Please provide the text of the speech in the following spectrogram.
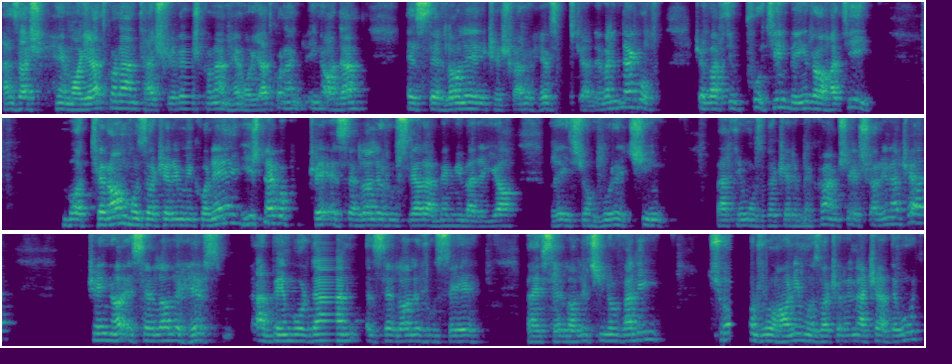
ازش حمایت کنن تشویقش کنن حمایت کنن. این آدم استقلال کشور رو حفظ کرده. ولی نگفت که وقتی پوتین به این راحتی با ترام مذاکره می‌کنه هیچ نگفت که استقلال روسیه رو می‌بره یا رئیس جمهور چین وقتی مذاکره می‌کنه. همشه اشاره نکرد که اینا استقلال حفظ بین بردن استقلال روسیه و استقلال چین ولی چون روحانی مذاکره نکرده بود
